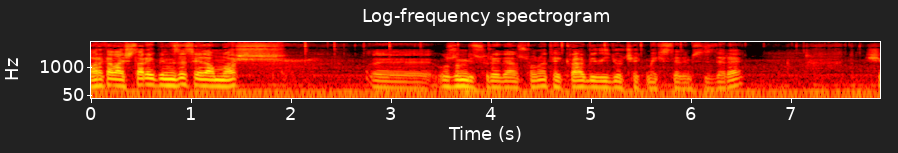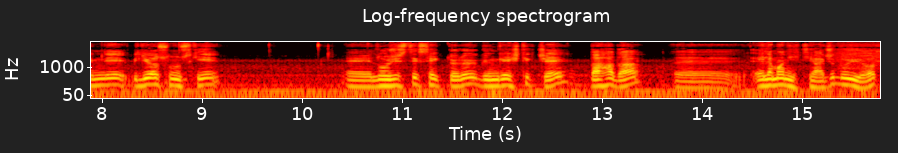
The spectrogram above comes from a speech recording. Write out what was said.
Arkadaşlar hepinize selamlar. Ee, uzun bir süreden sonra tekrar bir video çekmek istedim sizlere. Şimdi biliyorsunuz ki e, lojistik sektörü gün geçtikçe daha da e, eleman ihtiyacı duyuyor.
